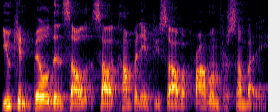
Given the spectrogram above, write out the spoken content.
You can build and sell sell a company if you solve a problem for somebody.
